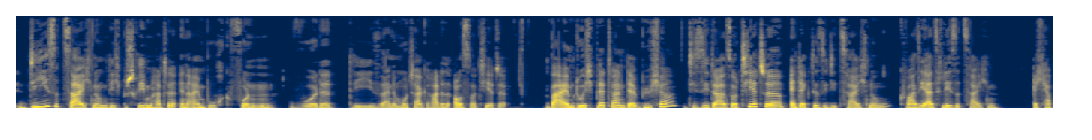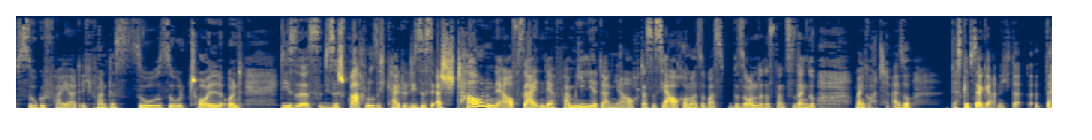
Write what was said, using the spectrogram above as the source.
diese Zeichnung, die ich beschrieben hatte, in einem Buch gefunden wurde, die seine Mutter gerade aussortierte. Beim Durchblättern der Bücher, die sie da sortierte, entdeckte sie die Zeichnung quasi als Lesezeichen ich habe so gefeiert. Ich fand es so, so toll. Und dieses, diese Sprachlosigkeit oder dieses Erstaunen auf Seiten der Familie dann ja auch, das ist ja auch immer so was Besonderes, dann zu sagen so, mein Gott, also das gibt's ja gar nicht. Da, da,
